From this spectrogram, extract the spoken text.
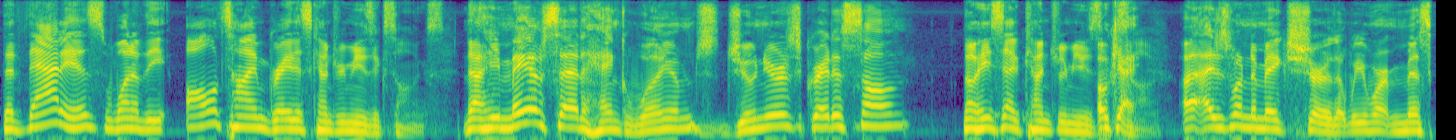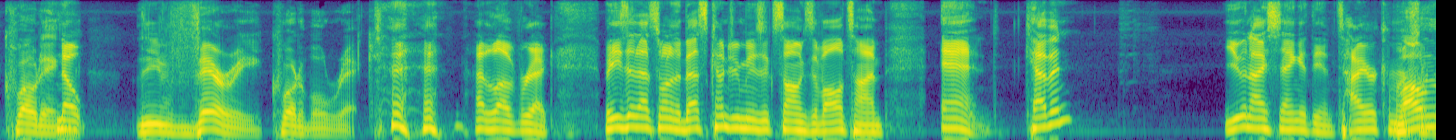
that that is one of the all-time greatest country music songs. Now he may have said Hank Williams Jr.'s greatest song. No, he said country music Okay, song. I, I just wanted to make sure that we weren't misquoting. Nope. The very quotable Rick. I love Rick. But he said that's one of the best country music songs of all time. And Kevin, you and I sang it the entire commercial. break.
